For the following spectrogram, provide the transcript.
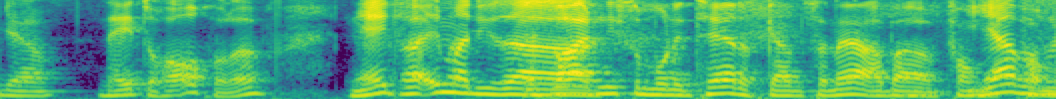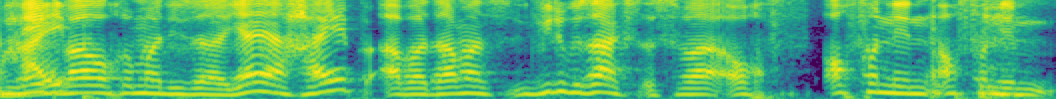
Ja. Nate doch auch, oder? Nate war immer dieser. Das war halt nicht so monetär, das Ganze, ne? Aber vom, Ja, aber vom Nate Hype. war auch immer dieser, ja, ja, Hype, aber damals, wie du gesagt hast, es war auch, auch von den, auch von dem,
